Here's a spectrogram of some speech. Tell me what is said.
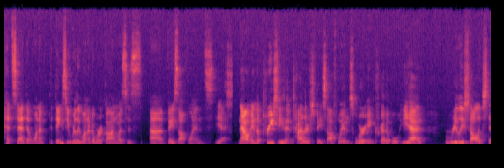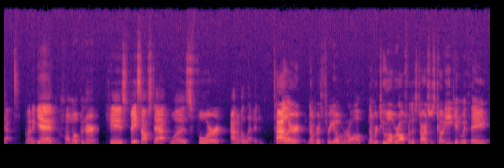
had said that one of the things he really wanted to work on was his uh, face-off wins. Yes. Now in the preseason, Tyler's face-off wins were incredible. He had really solid stats. But again, home opener, his face-off stat was 4 out of 11. Tyler, number 3 overall. Number 2 overall for the Stars was Cody Eakin with a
